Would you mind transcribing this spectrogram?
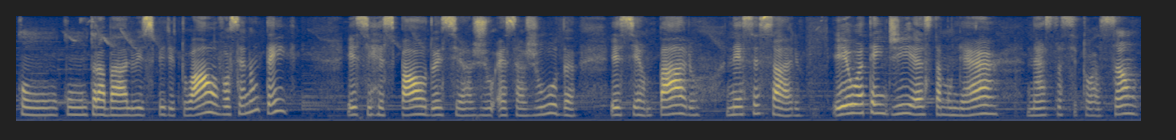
com, com um trabalho espiritual, você não tem esse respaldo, esse, essa ajuda, esse amparo necessário. Eu atendi esta mulher nesta situação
